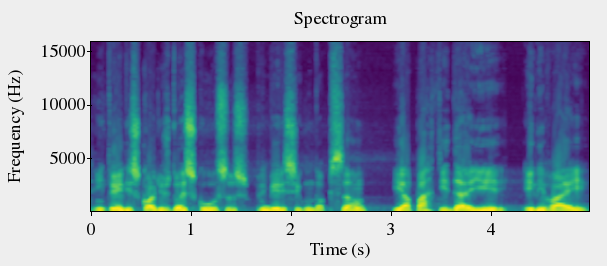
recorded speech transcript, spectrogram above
Então ele escolhe os dois cursos, primeira e segunda opção, e a partir daí ele vai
